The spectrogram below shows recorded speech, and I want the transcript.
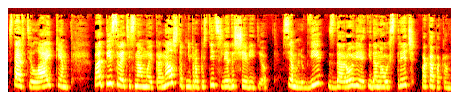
Ставьте лайки. Подписывайтесь на мой канал, чтобы не пропустить следующее видео. Всем любви, здоровья и до новых встреч. Пока-пока.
